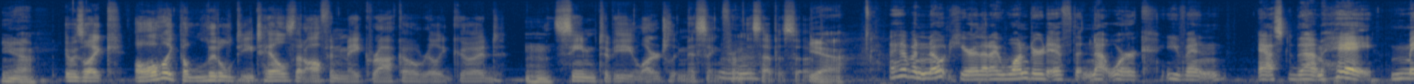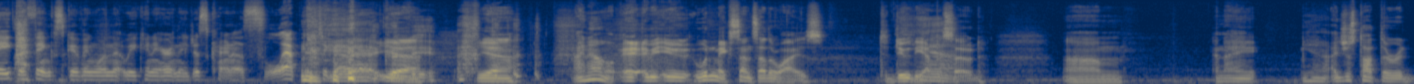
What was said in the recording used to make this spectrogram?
Yeah. It was like all like the little details that often make Rocko really good Mhm. seem to be largely missing from this episode. Yeah. I have a note here that I wondered if the network even asked them, "Hey, make a Thanksgiving one that we can air," and they just kind of slapped it together. yeah, yeah. I know. I I mean, it wouldn't make sense otherwise to do the Yeah. episode. Um, and I, yeah, I just thought there would.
